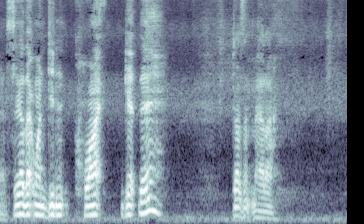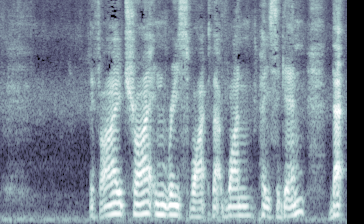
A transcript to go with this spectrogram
Now see how that one didn't quite get there? Doesn't matter if I try and reswipe that one piece again, that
